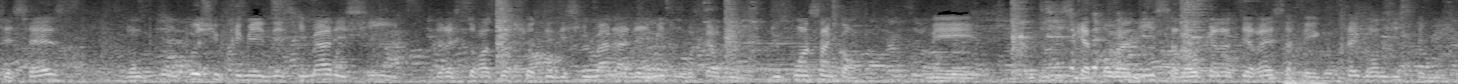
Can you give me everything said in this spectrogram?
c'est 16. On peut supprimer les décimales et si les restaurateurs souhaitent des décimales, à la limite on peut faire du, point 50. Mais 10, 90, ça n'a aucun intérêt, ça fait une très grande distribution.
